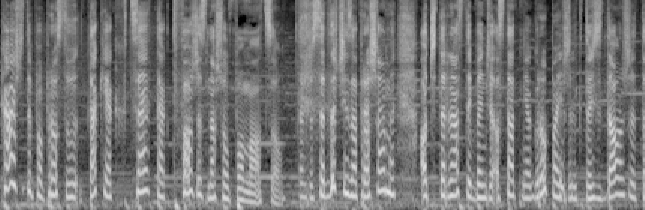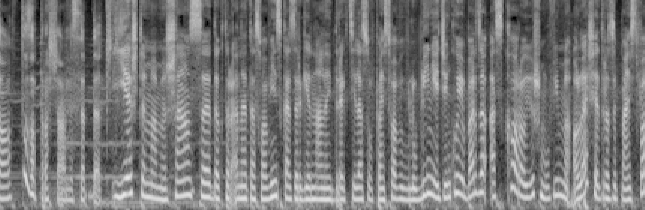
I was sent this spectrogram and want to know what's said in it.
każdy po prostu tak jak chce, tak tworzy z naszą pomocą. Także serdecznie zapraszamy. O 14 będzie ostatnia grupa. Jeżeli ktoś zdąży, to, to zapraszamy serdecznie. Jeszcze mamy szansę. Doktor Aneta Sławińska z Regionalnej Dyrekcji Lasów Państwowych w Lublinie. Dziękuję bardzo. A skoro już mówimy o lesie, drodzy Państwo,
